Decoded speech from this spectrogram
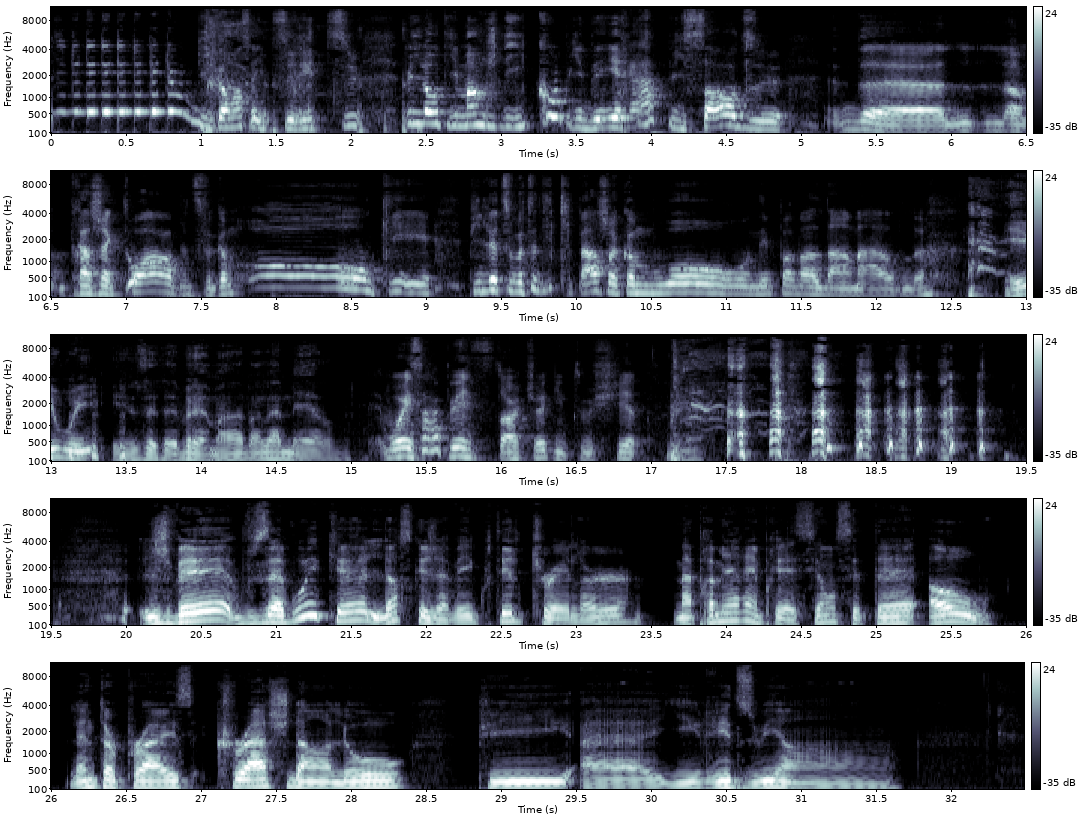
puis il commence à y tirer dessus. Puis l'autre, il mange des coups, puis il dérape, puis il sort du, de leur trajectoire, puis tu fais comme, oh, ok. Puis là, tu vois tout l'équipage, comme, wow, on est pas mal dans la merde, là. Et oui, ils étaient vraiment dans la merde. Ouais, ça aurait pu être Star Trek into shit. Je vais vous avouer que lorsque j'avais écouté le trailer, ma première impression c'était oh, l'Enterprise crash dans l'eau, puis euh, il est réduit en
